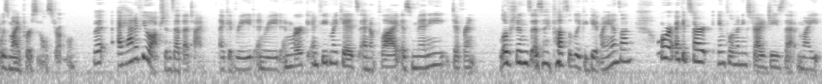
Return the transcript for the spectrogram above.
was my personal struggle. But I had a few options at that time. I could read and read and work and feed my kids and apply as many different lotions as I possibly could get my hands on, or I could start implementing strategies that might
